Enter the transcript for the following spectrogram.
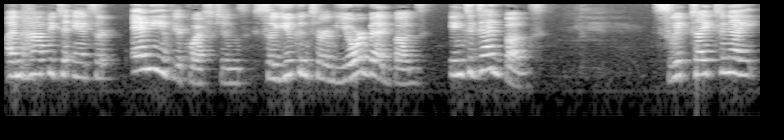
I'm happy to answer any of your questions so you can turn your bed bugs into dead bugs. Sleep tight tonight.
